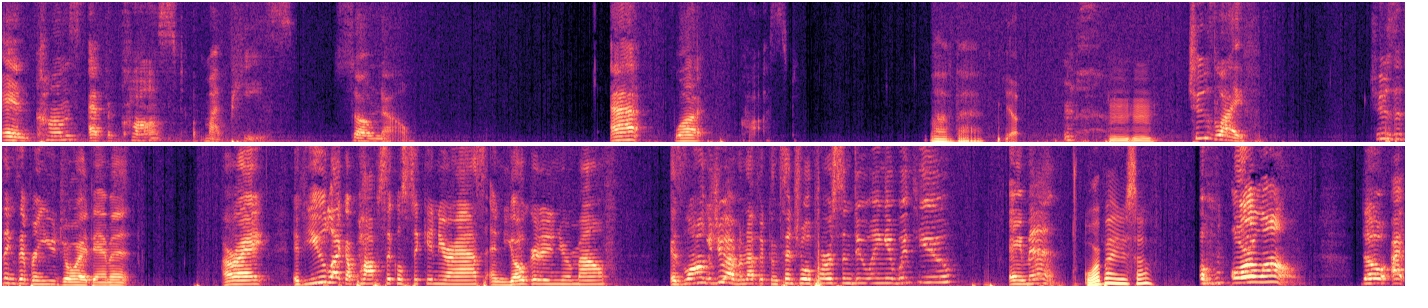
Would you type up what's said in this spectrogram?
and comes at the cost of my peace. So, no. At what cost? Love that. Yep. Mm-hmm. Choose life. Choose the things that bring you joy, damn it. All right? If you like a popsicle stick in your ass and yogurt in your mouth, as long as you have another consensual person doing it with you, amen. Or by yourself. or alone. Though I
